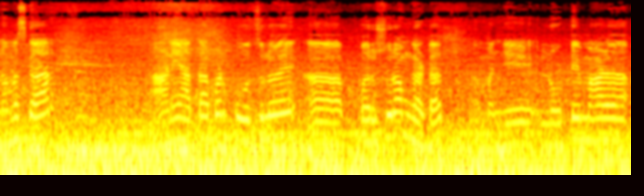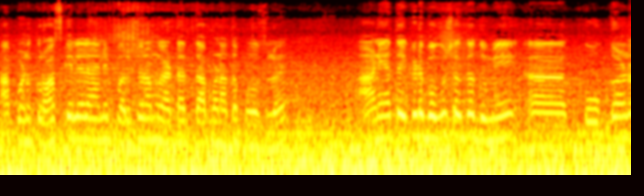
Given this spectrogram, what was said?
नमस्कार. आणि आता आपण पोचलोय आहे परशुराम घाटात. म्हणजे लोटेमाळ आपण क्रॉस केलेला आहे आणि परशुराम घाटात आपण आता पोहोचलोय. आणि आता इकडे बघू शकता तुम्ही कोकण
